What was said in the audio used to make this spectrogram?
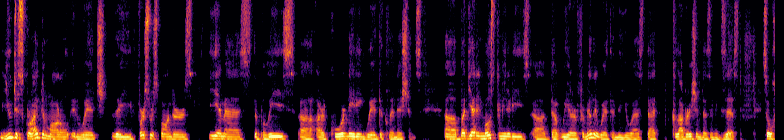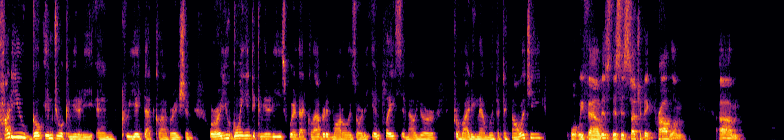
you described a model in which the first responders EMS, the police uh, are coordinating with the clinicians. Uh, but yet, in most communities uh, that we are familiar with in the US, that collaboration doesn't exist. So, how do you go into a community and create that collaboration? Or are you going into communities where that collaborative model is already in place and now you're providing them with the technology? What we found is this is such a big problem. Um,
